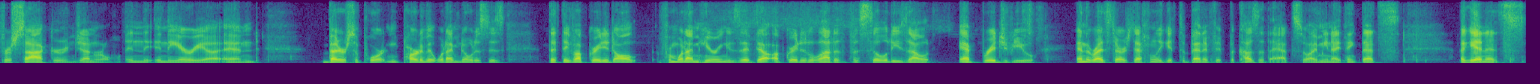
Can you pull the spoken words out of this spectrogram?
for soccer in general in the in the area and better support. And part of it, what I've noticed is that they've upgraded all. From what I'm hearing, is they've upgraded a lot of the facilities out at Bridgeview, and the Red Stars definitely get to benefit because of that. So I mean, I think that's again, it's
